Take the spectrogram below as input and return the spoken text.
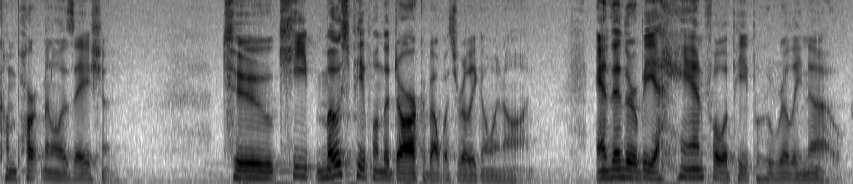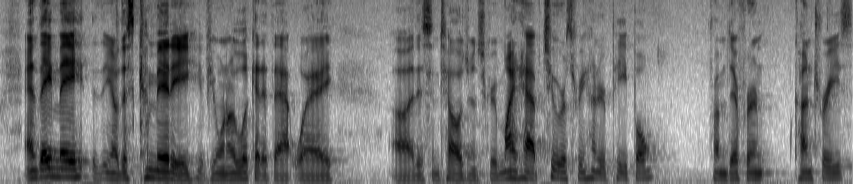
compartmentalization to keep most people in the dark about what's really going on. And then there'll be a handful of people who really know. And they may, you know, this committee, if you want to look at it that way, uh, this intelligence group might have two or three hundred people from different countries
